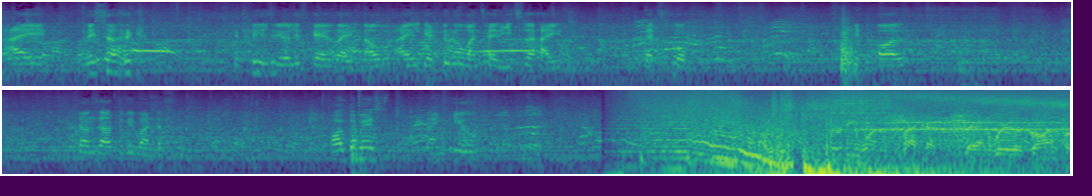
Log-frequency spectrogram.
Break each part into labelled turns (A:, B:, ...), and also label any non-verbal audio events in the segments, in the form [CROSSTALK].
A: I, Nisarg, [LAUGHS] it feels really scary right now. I'll get to know once I reach the height. Let's hope it all turns out to be wonderful.
B: All the best.
A: Thank you.
C: 31 seconds, and we're going for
